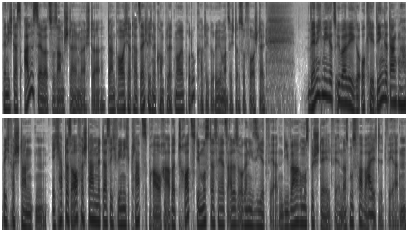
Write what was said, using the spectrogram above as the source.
wenn ich das alles selber zusammenstellen möchte, dann brauche ich ja tatsächlich eine komplett neue Produktkategorie, wie man sich das so vorstellt. Wenn ich mir jetzt überlege, okay, den Gedanken habe ich verstanden. Ich habe das auch verstanden mit, dass ich wenig Platz brauche, aber trotzdem muss das ja jetzt alles organisiert werden. Die Ware muss bestellt werden, das muss verwaltet werden,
